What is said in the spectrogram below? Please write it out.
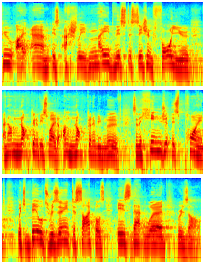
who I am is actually made this decision for you, and I'm not going to be swayed. I'm not going to be moved. So, the hinge at this point, which builds resilient disciples, is that word resolve.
